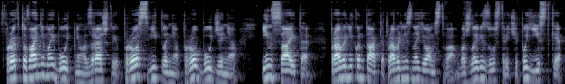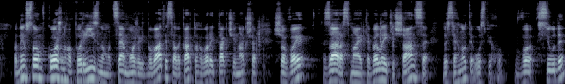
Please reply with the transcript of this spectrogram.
в проєктуванні майбутнього, зрештою, просвітлення, пробудження, інсайти, правильні контакти, правильні знайомства, важливі зустрічі, поїздки. Одним словом, в кожного по-різному це може відбуватися, але карта говорить так чи інакше, що ви зараз маєте великі шанси досягнути успіху всюди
